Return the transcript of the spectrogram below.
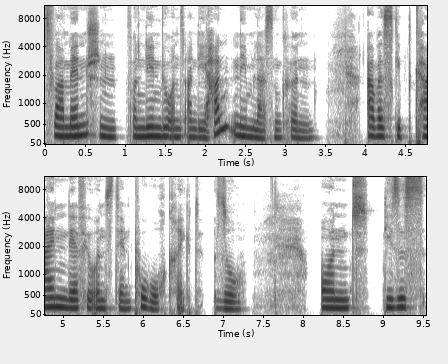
zwar Menschen, von denen wir uns an die Hand nehmen lassen können, aber es gibt keinen, der für uns den Po hochkriegt. So. Und dieses,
